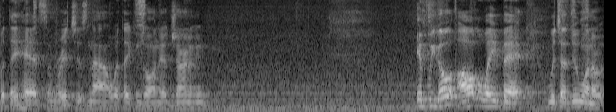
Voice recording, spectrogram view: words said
But they had some riches now where they can go on their journey. If we go all the way back, which I do want to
